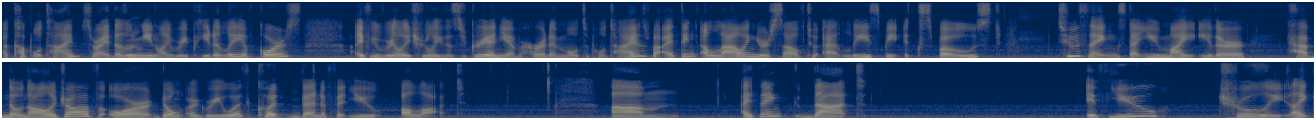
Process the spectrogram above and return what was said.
a couple times right? It doesn't mean like repeatedly of course if you really truly disagree and you have heard it multiple times but i think allowing yourself to at least be exposed to things that you might either have no knowledge of or don't agree with could benefit you a lot. Um I think that if you truly like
